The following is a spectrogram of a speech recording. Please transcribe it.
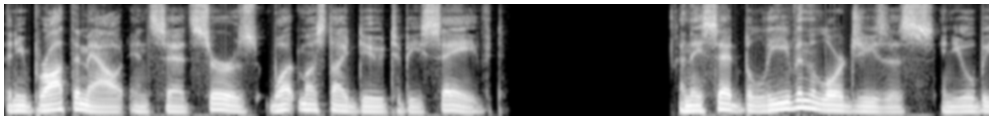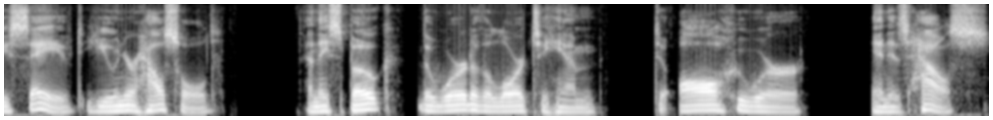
Then he brought them out and said, Sirs, what must I do to be saved? And they said, Believe in the Lord Jesus, and you will be saved, you and your household. And they spoke the word of the Lord to him, to all who were in his house.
